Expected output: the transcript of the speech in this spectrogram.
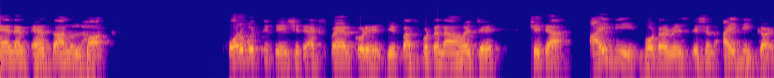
এন এম এহসানুল হক পরবর্তীতে সেটা এক্সপায়ার করে যে পাসপোর্টটা নেওয়া হয়েছে, সেটা ID voter registration ID card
